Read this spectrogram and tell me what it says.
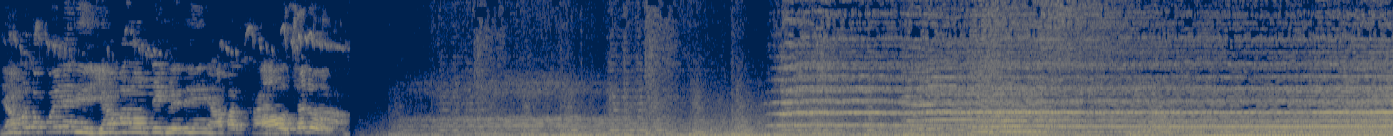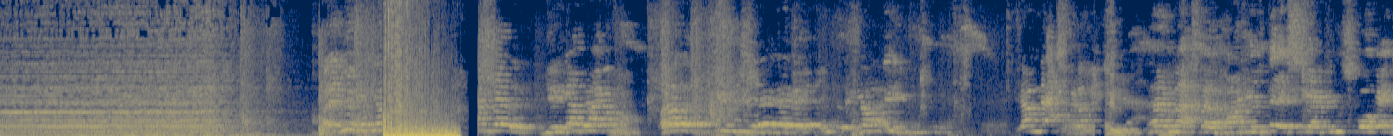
यहाँ पर तो कोई नहीं है। यहाँ पर और देख लेते हैं। यहाँ पर आओ चलो। Maxwell, how is this? You haven't spoken.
